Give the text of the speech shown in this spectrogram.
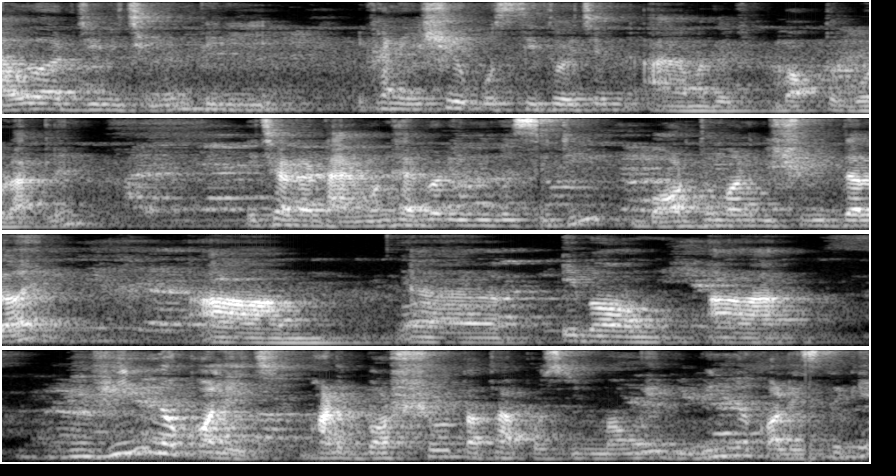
আয়োয়ার যিনি ছিলেন, তিনি এখানে এসে উপস্থিত হয়েছেন আমাদের বক্তব্য রাখলেন। এছাড়া ডায়মন্ড হারবার ইউনিভার্সিটি, বর্ধমান বিশ্ববিদ্যালয় এবং বিভিন্ন কলেজ ভারতবর্ষ তথা পশ্চিমবঙ্গে বিভিন্ন কলেজ থেকে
